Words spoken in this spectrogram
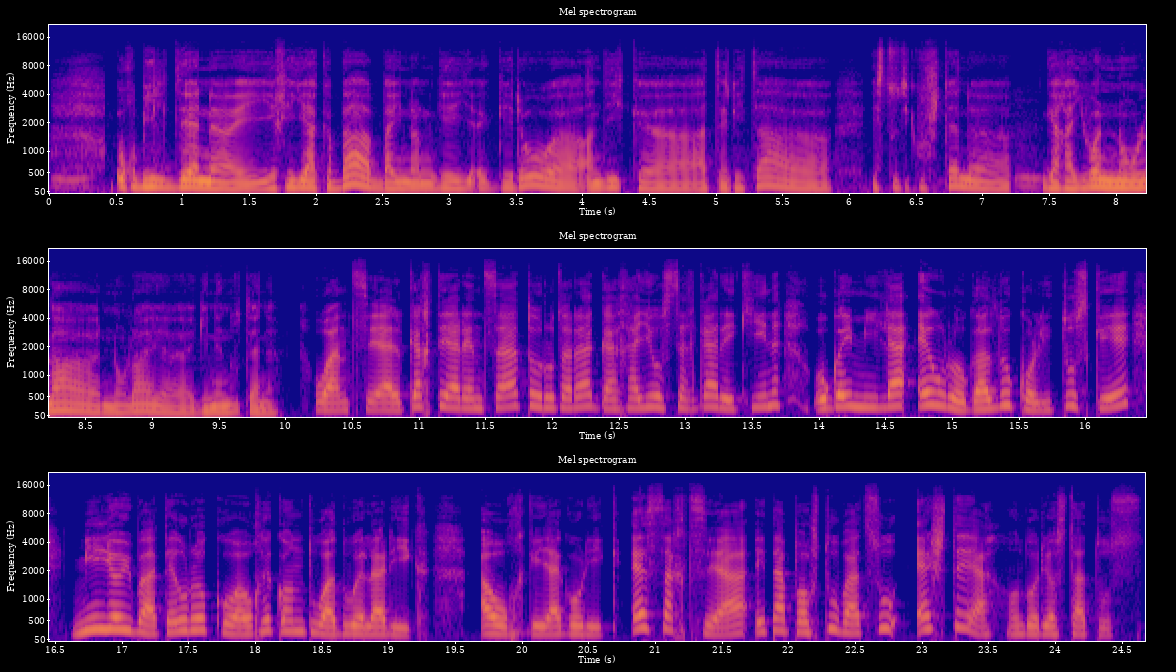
mm. urbilden uh, irriak ba, bainon gero uh, handik uh, aterita uh, ez dut ikusten uh, garraioan nola, nola uh, ginen duten. Oantzea elkartearen zat, orotara garraio zergarekin hogei mila euro galduko lituzke, milioi bat euroko aurrekontua duelarik. Aur gehiagorik ez zartzea eta postu batzu estea ondoriostatuz.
